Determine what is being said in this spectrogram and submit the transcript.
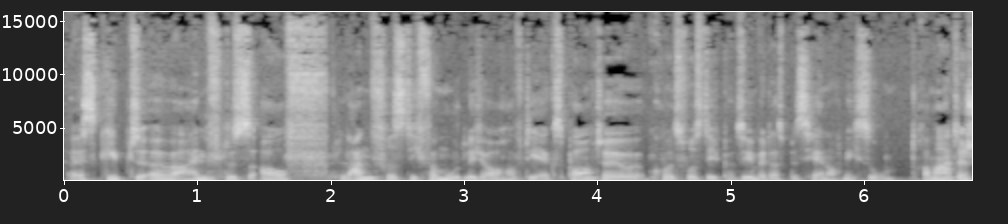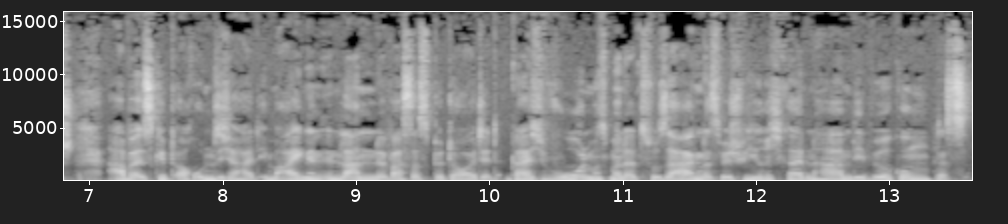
Es gibt äh, Einfluss auf langfristig vermutlich auch auf die Exporte. Kurzfristig sehen wir das bisher noch nicht so dramatisch. Aber es gibt auch Unsicherheit im eigenen Inlande, was das bedeutet. Gleichwohl muss man dazu sagen, dass wir Schwierigkeiten haben, die Wirkung des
